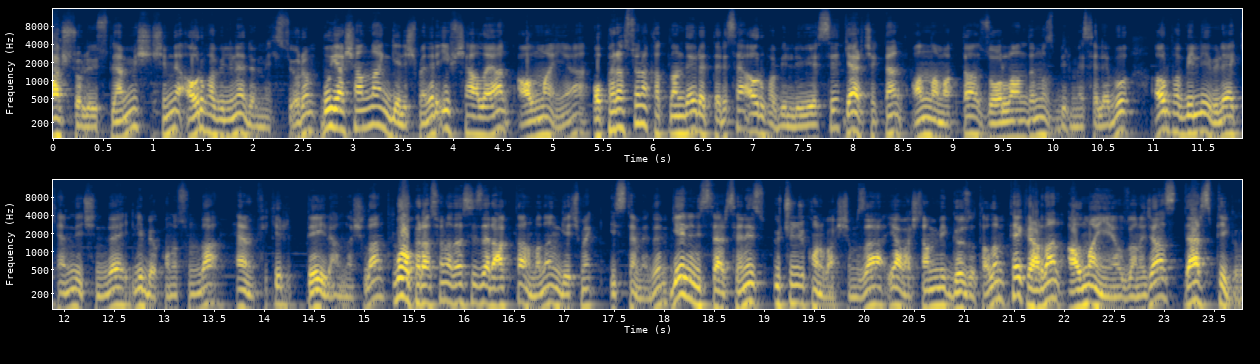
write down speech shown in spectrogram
başrolü üstlenmiş. Şimdi Avrupa Birliği'ne dönmek istiyorum. Bu yaşanılan gelişmeleri ifşalayan Almanya, operasyona katılan devletler ise Avrupa Birliği üyesi. Gerçekten anlamakta zorlandığımız bir mesele bu. Avrupa Birliği bile kendi içinde Libya konusunda hemfikir değil anlaşılan. Bu operasyona da sizlere aktarmadan geçmek istemedim. Gelin isterseniz 3. konu başlığımıza yavaştan bir göz atalım. Tekrardan Almanya'ya uzanacağız. Der Spiegel.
